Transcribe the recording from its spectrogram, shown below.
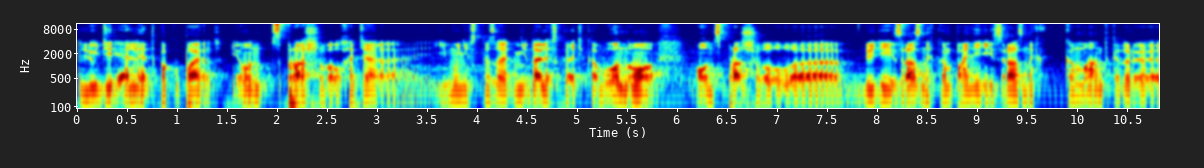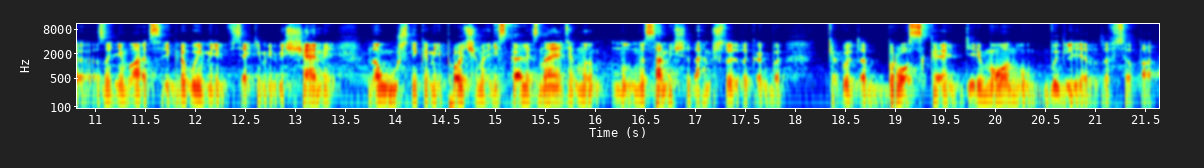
люди реально это покупают. И он спрашивал, хотя ему не, сказать, не дали сказать кого, но он спрашивал э, людей из разных компаний, из разных команд, которые занимаются игровыми всякими вещами, наушниками и прочим, и они сказали, знаете, мы, мы, мы сами считаем, что это как бы какое-то броское дерьмо, ну, выглядит это все так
